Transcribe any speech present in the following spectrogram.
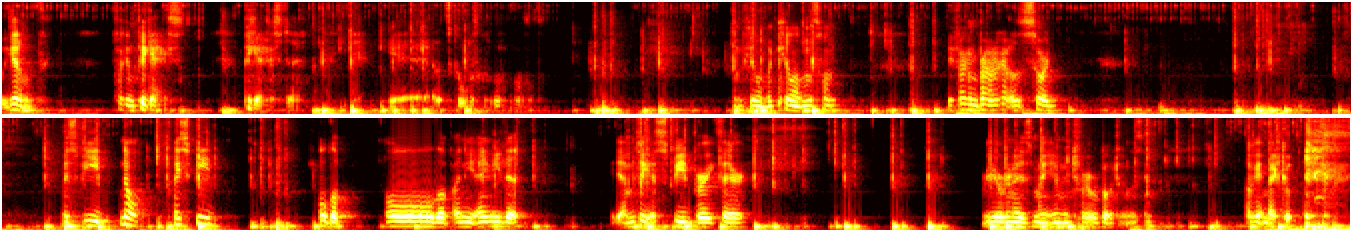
We get him with fucking pickaxe. Pickaxe stuff. Yeah, yeah, let's go. Let's go. I'm feeling a kill on this one. He fucking brought out the sword. My speed. No, my speed. Hold up. Hold up. I need I need to Yeah, I'm gonna take a speed break there. Reorganize my inventory. We're both doing the same. Okay, I'm back to it.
